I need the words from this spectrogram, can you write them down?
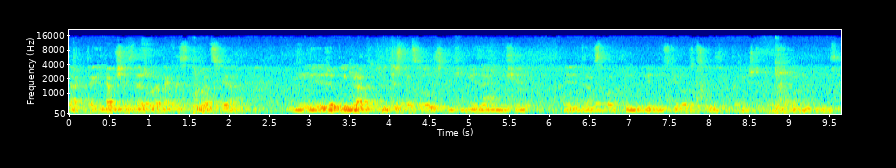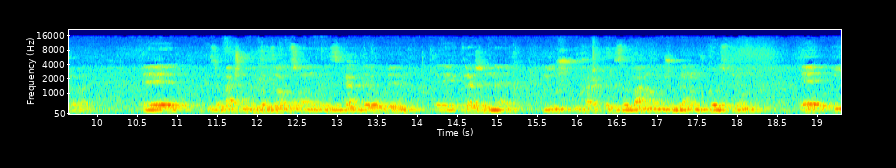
tak, tak, i tam się zdarzyła taka sytuacja, mm, że mój brat, który też pracował przy tym filmie, zajmował się e, transportem, był jednym z kierowców i tam jeszcze pracował w innych sprawach. Zobaczył wychodzącą z garderoby e, Grażynę, już ucharakteryzowaną, już ubraną w kostium e, i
